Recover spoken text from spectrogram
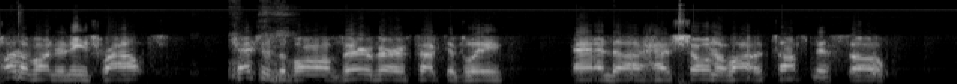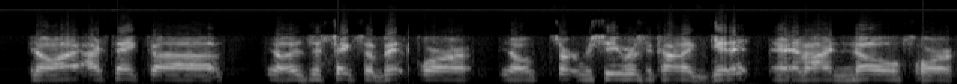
ton of underneath routes, catches the ball very, very effectively, and uh, has shown a lot of toughness. So, you know, I, I think, uh, you know, it just takes a bit for, you know, certain receivers to kind of get it. And I know for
